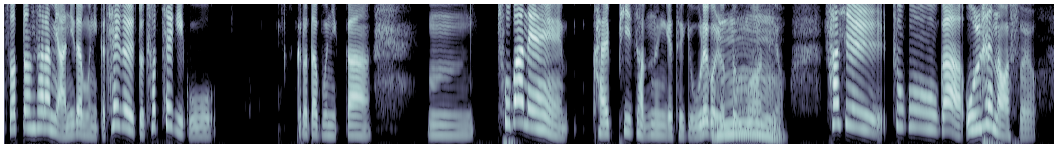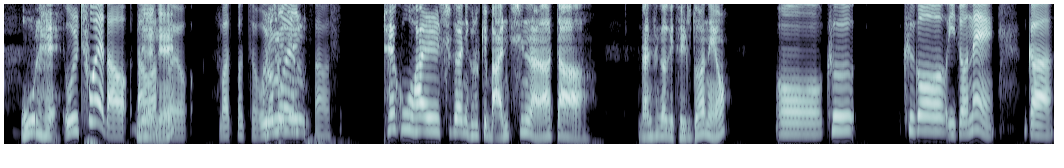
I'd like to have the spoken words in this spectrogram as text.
썼던 사람이 아니다 보니까 책을 또 첫 책이고 그러다 보니까 음 초반에 갈피 잡는 게 되게 오래 걸렸던 음. 것 같아요. 사실 투구가 올해 나왔어요. 올해 올 초에 나. 나왔어요. 맞, 맞죠. 올 초에 나왔어요. 퇴고할 시간이 그렇게 많지는 않았다라는 생각이 들기도 하네요. 어, 그, 그거 이전에, 그니까,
